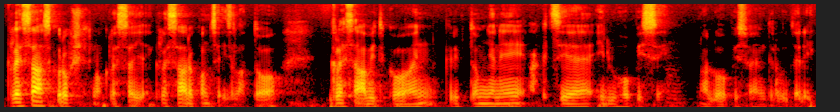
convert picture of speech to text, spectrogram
klesá skoro všechno, klesá, klesá dokonce i zlato, klesá bitcoin, kryptoměny, akcie i dluhopisy na dluhopisovém trhu tedy.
